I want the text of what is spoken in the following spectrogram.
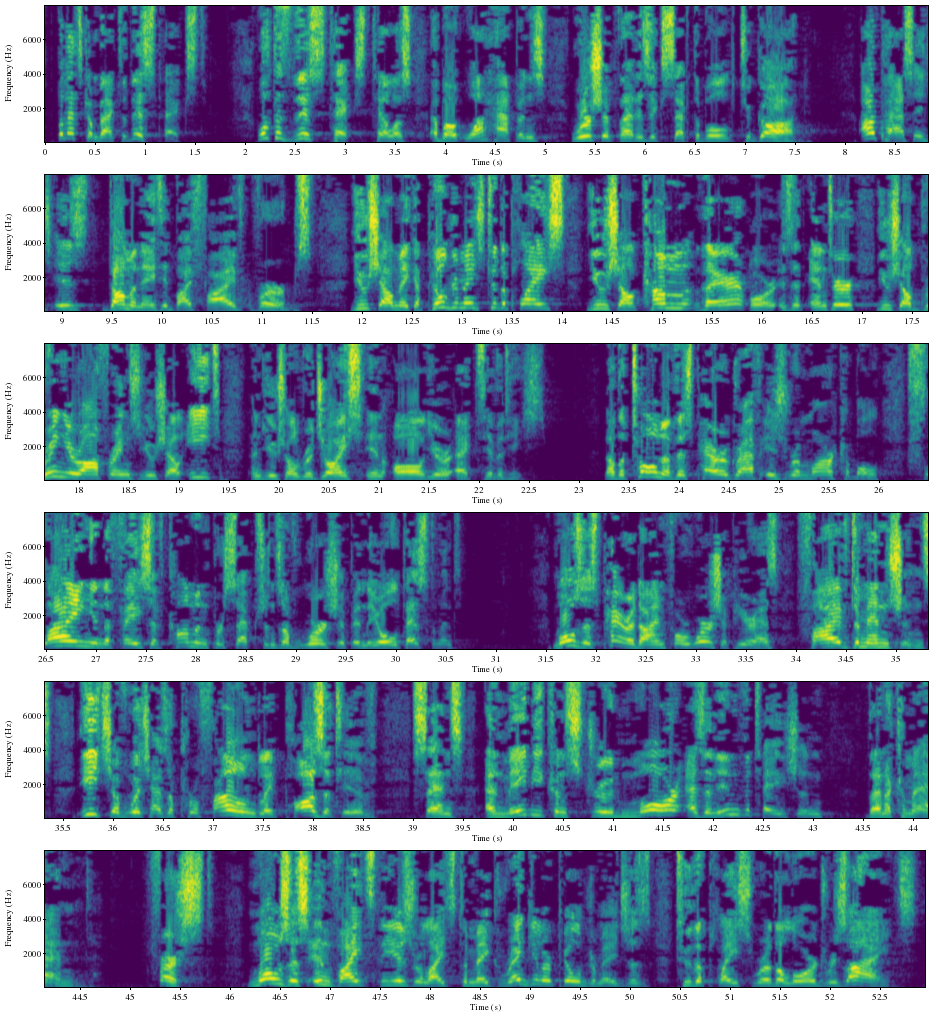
But let's come back to this text. What does this text tell us about what happens, worship that is acceptable to God? Our passage is dominated by five verbs. You shall make a pilgrimage to the place. You shall come there, or is it enter? You shall bring your offerings. You shall eat, and you shall rejoice in all your activities. Now, the tone of this paragraph is remarkable, flying in the face of common perceptions of worship in the Old Testament. Moses' paradigm for worship here has five dimensions, each of which has a profoundly positive sense and may be construed more as an invitation than a command. First, Moses invites the Israelites to make regular pilgrimages to the place where the Lord resides.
